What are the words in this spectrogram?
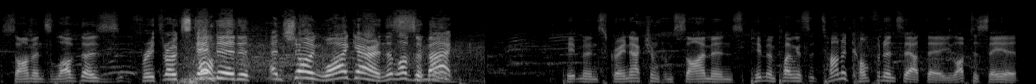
Simons love those free throw extended oh. and showing why Garen that loves it back. Pitman screen action from Simons. Pitman playing with a ton of confidence out there. You love to see it.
